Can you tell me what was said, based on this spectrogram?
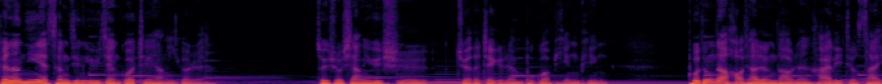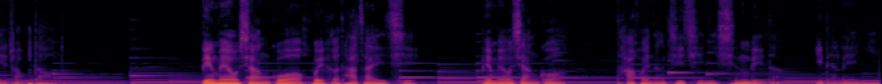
可能你也曾经遇见过这样一个人。最初相遇时，觉得这个人不过平平，普通到好像扔到人海里就再也找不到了，并没有想过会和他在一起，并没有想过他会能激起你心里的一点涟漪。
